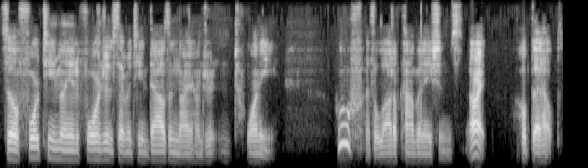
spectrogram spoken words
So 14,417,920. Whew, that's a lot of combinations. All right, hope that helped.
